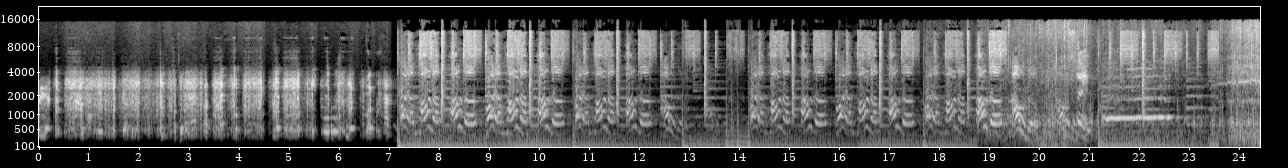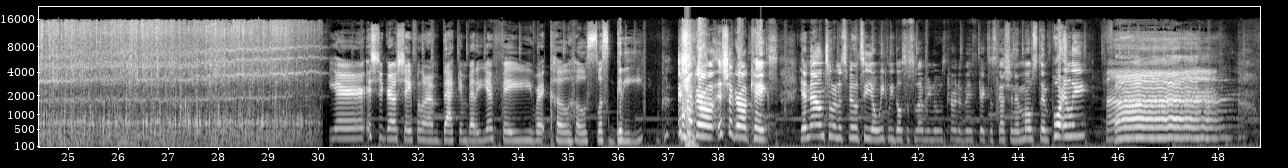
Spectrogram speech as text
Yeah, girl Shay Fuller. I'm back and better. Your favorite co-host. What's goody? It's your girl. It's your girl Cakes. You're now tuned in to Spill Tea, your weekly dose of celebrity news, current events, great discussion, and most importantly, Fun.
